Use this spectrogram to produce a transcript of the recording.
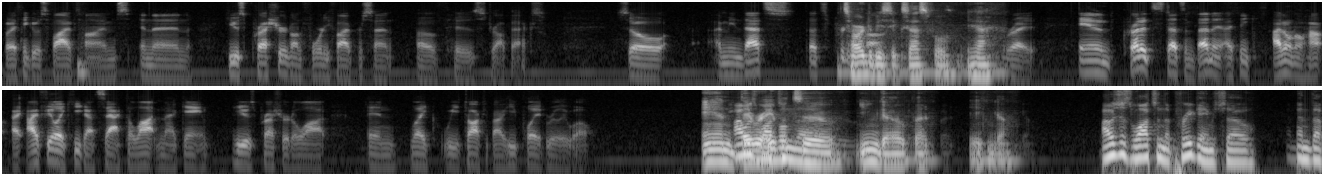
but I think it was five times. And then he was pressured on 45% of his dropbacks. So, I mean, that's that's pretty. It's hard to be successful. Yeah, Right. And credit to Stetson Bennett. I think I don't know how I, I feel like he got sacked a lot in that game. He was pressured a lot, and like we talked about, he played really well. And I they were able to. You can go, but you can go. I was just watching the pregame show, and the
